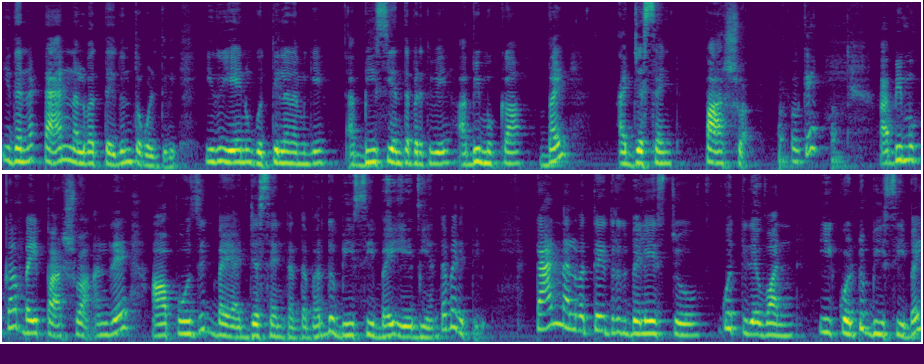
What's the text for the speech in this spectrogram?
ಇದನ್ನ ಟ್ಯಾನ್ ನಲವತ್ತೈದನ್ನು ತಗೊಳ್ತೀವಿ. ಇದು ಏನು ಗೊತ್ತಿಲ್ಲ ನಮಗೆ? ಬಿ ಸಿ ಅಂತ ಬರ್ತೀವಿ, ಅಭಿಮುಖ ಬೈ ಅಡ್ಜಸೆಂಟ್ ಪಾರ್ಶ್ವ. ಓಕೆ ಅಭಿಮುಖ ಬೈ ಪಾರ್ಶ್ವ ಅಂದರೆ ಆಪೋಸಿಟ್ ಬೈ ಅಡ್ಜಸೆಂಟ್ ಅಂತ ಬರೆದು B C by A B ಅಂತ ಬರಿತೀವಿ. ಟ್ಯಾನ್ ನಲವತ್ತೈದ್ರದ್ದು ಬೆಲೆ ಎಷ್ಟು? ಗೊತ್ತಿದೆ. One equal to B C by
